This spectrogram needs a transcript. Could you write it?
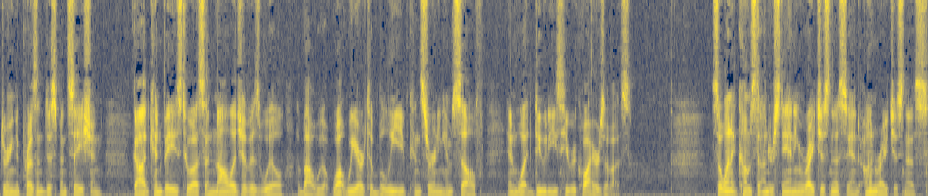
during the present dispensation, God conveys to us a knowledge of his will about what we are to believe concerning himself and what duties he requires of us. So when it comes to understanding righteousness and unrighteousness,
